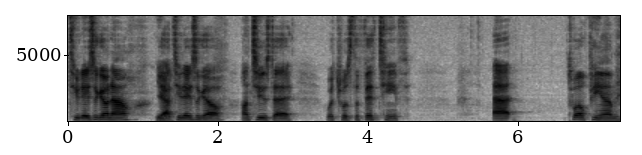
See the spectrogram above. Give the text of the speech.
two days ago now? Yeah, Yeah. two days ago on Tuesday, which was the 15th at 12 p.m.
